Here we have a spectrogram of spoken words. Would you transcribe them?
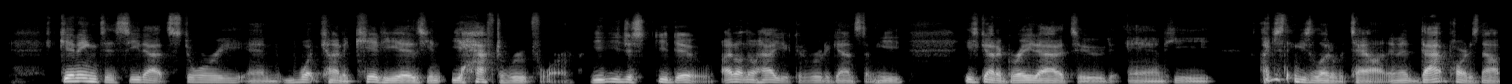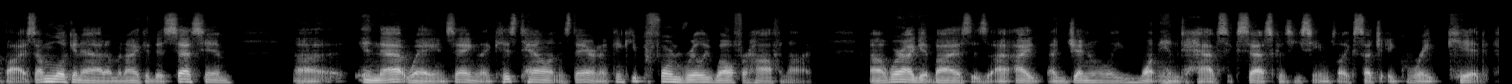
getting to see that story and what kind of kid he is, you, you have to root for him. You, you just, you do. I don't know how you could root against him. He, he's got a great attitude and he, I just think he's loaded with talent, and that part is not biased. I'm looking at him, and I could assess him uh, in that way and saying like his talent is there, and I think he performed really well for Hoffenheim. Uh, where I get biased is I, I, I genuinely want him to have success because he seems like such a great kid.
